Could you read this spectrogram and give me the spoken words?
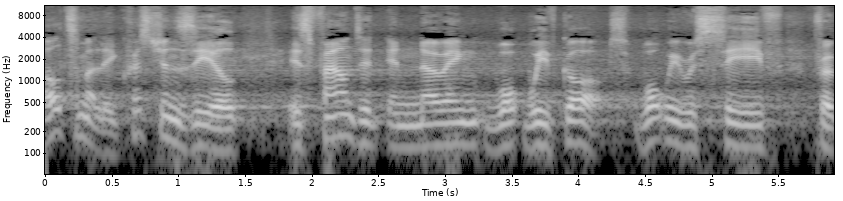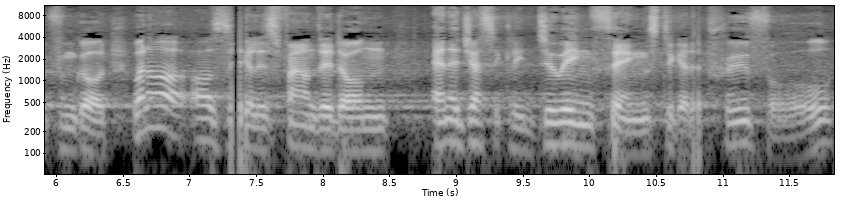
Ultimately, Christian zeal is founded in knowing what we've got, what we receive from, from God. When our, our zeal is founded on energetically doing things to get approval,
